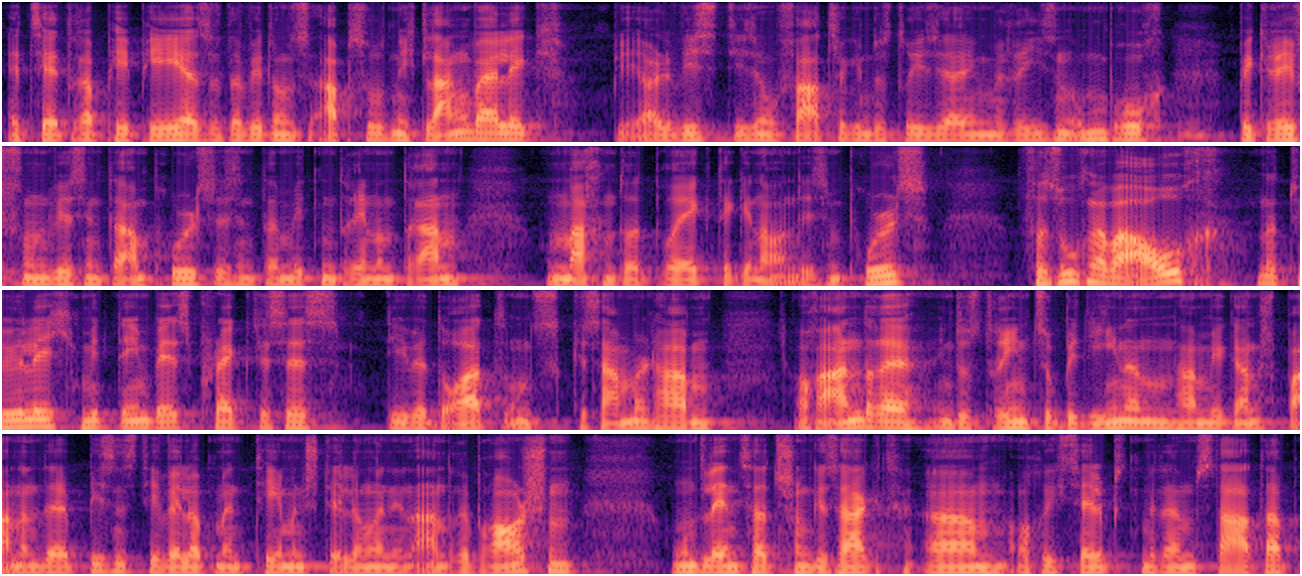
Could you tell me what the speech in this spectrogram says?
etc. pp. Also da wird uns absolut nicht langweilig. Wie ihr alle wisst, diese Fahrzeugindustrie ist ja im Riesenumbruch begriffen und wir sind da am Puls, wir sind da mittendrin und dran und machen dort Projekte genau an diesem Puls. Versuchen aber auch natürlich mit den Best Practices, die wir dort uns gesammelt haben, auch andere Industrien zu bedienen und haben hier ganz spannende Business Development Themenstellungen in andere Branchen. Und Lenz hat schon gesagt, ähm, auch ich selbst mit einem Startup,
